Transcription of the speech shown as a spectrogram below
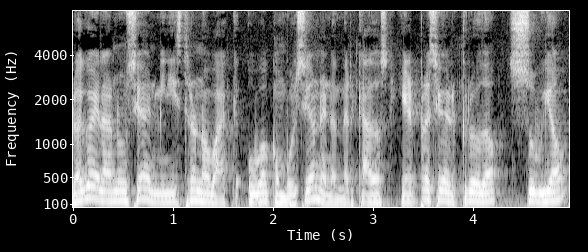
Luego del anuncio del ministro Novak hubo convulsión en los mercados y el precio del crudo subió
